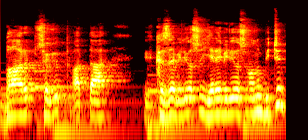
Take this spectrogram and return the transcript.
bağırıp sövüp hatta kızabiliyorsun, yerebiliyorsun. Onun bütün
